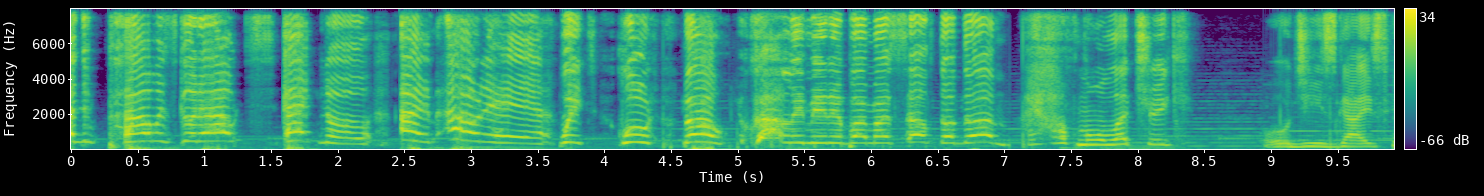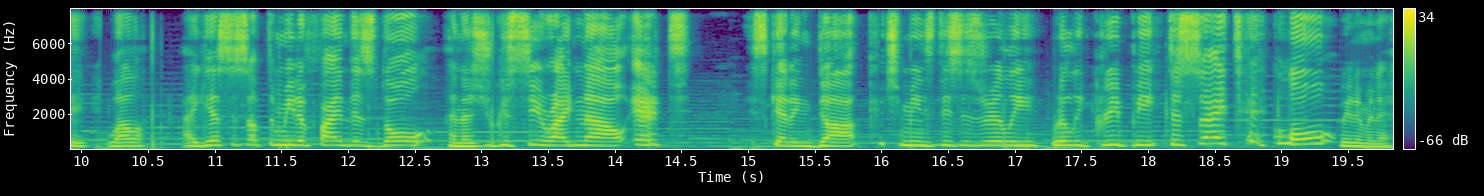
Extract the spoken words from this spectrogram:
And the power's gone out. Heck no. I'm out of here. Wait, Clute, no! You can't leave me here by myself, Dum Dum! I have no electric. Oh, geez, guys. well, I guess it's up to me to find this doll. And as you can see right now, it is getting dark, which means this is really, really creepy. The site. Hello? Wait a minute.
